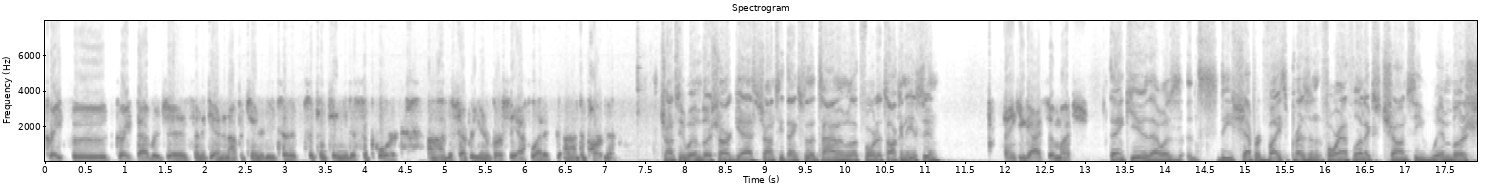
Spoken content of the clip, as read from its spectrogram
Great food, great beverages, and again, an opportunity to, to continue to support uh, the Shepherd University Athletic uh, Department. Chauncey Winbush, our guest. Chauncey, thanks for the time, and we look forward to talking to you soon. Thank you guys so much. Thank you. That was the Shepherd Vice President for Athletics, Chauncey Winbush.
